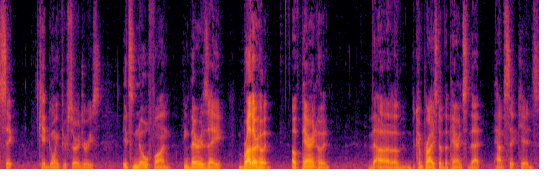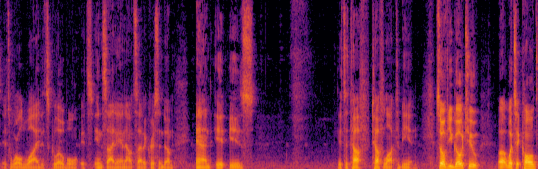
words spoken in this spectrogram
sick kid going through surgeries. It's no fun. And there is a brotherhood of parenthood uh, comprised of the parents that have sick kids. It's worldwide, it's global, it's inside and outside of Christendom, and it is it's a tough, tough lot to be in. So if you go to uh, what's it called?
